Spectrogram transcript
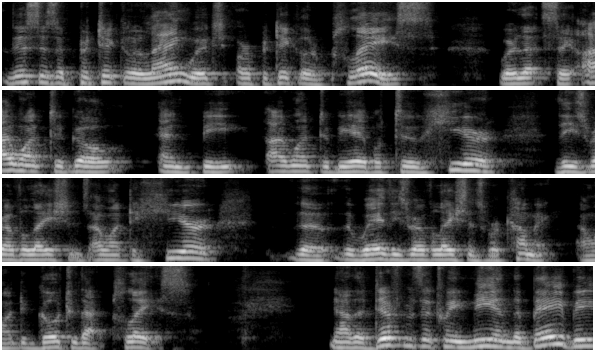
this is a particular language or a particular place where let's say I want to go and be I want to be able to hear these revelations. I want to hear the, the way these revelations were coming. I want to go to that place. Now, the difference between me and the baby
